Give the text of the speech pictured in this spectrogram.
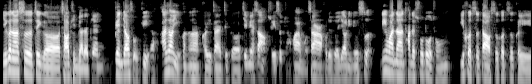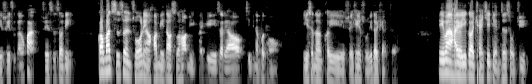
一个呢是这个超皮秒的变变焦手具啊，安上以后呢，可以在这个界面上随时转换五三二或者说幺零六四。另外呢，它的速度从一赫兹到十赫兹可以随时更换，随时设定。光斑尺寸从两毫米到十毫米，根据治疗疾病的不同，医生呢可以随心所欲的选择。另外还有一个全息点阵手具，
